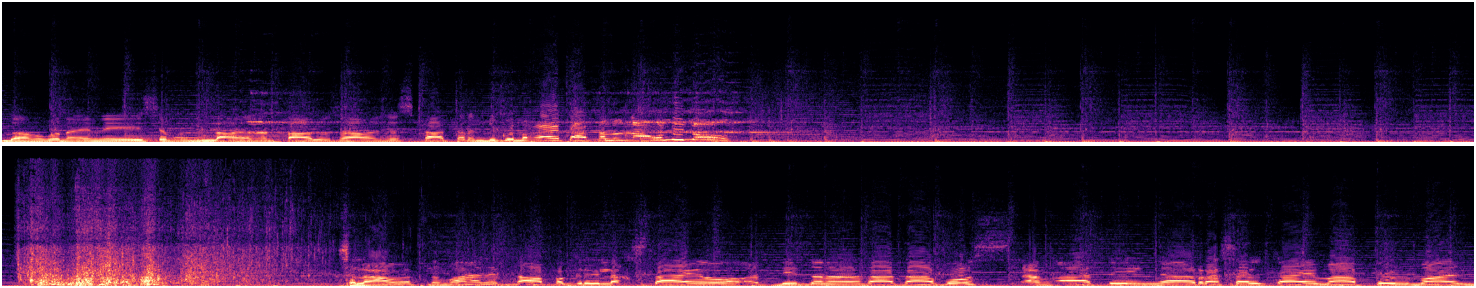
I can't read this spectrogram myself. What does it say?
Dami ko na iniisip. Ang laki ng talo sa akin sa scatter. Hindi ko na kaya. Tatalo na ako dito! Salamat naman at nakapag-relax tayo. At dito na natatapos ang ating uh, Rasal Kaima Pullman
